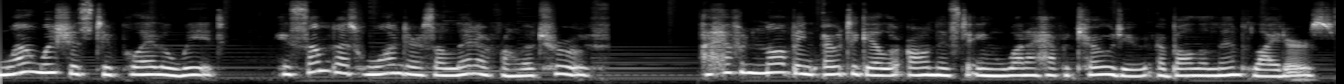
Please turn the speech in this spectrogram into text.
When one wishes to play the wit, he sometimes wanders a little from the truth. I have not been altogether honest in what I have told you about the lamplighters,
